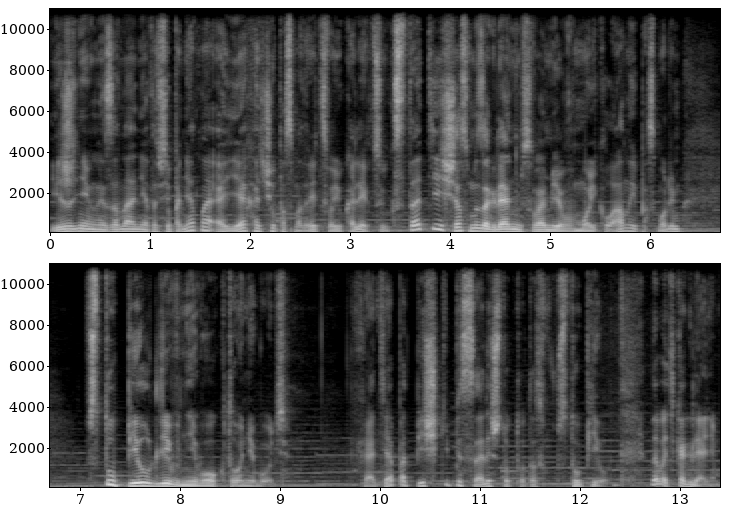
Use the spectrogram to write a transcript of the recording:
Ежедневные задания, это все понятно, а я хочу посмотреть свою коллекцию. Кстати, сейчас мы заглянем с вами в мой клан и посмотрим, вступил ли в него кто-нибудь. Хотя подписчики писали, что кто-то вступил. Давайте-ка глянем.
